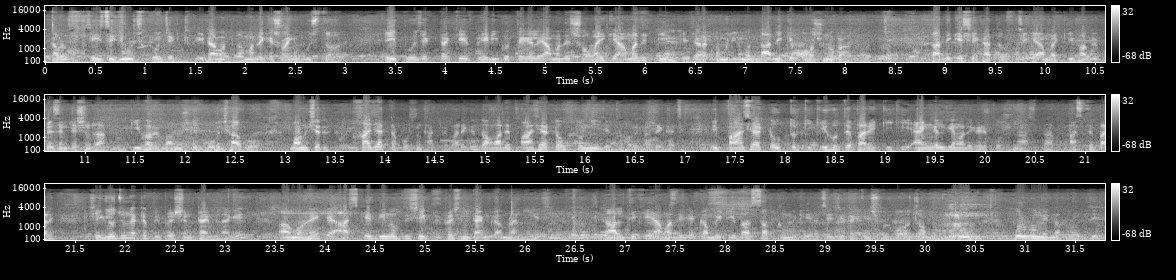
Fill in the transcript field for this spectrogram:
কারণ ইটস এ হিউজ প্রজেক্ট এটা আমাদেরকে সবাইকে বুঝতে হবে। এই প্রজেক্টটাকে রেডি করতে গেলে আমাদের সবাইকে, আমাদের টিমকে যারা কমিটির মধ্যে, তাদেরকে পড়াশোনা করাতে হচ্ছে তাদেরকে শেখাতে হচ্ছে যে আমরা কীভাবে প্রেজেন্টেশন রাখব, কীভাবে মানুষকে বোঝাবো। মানুষের হাজারটা প্রশ্ন থাকতে পারে, কিন্তু আমাদের পাঁচ হাজারটা উত্তর নিয়ে যেতে হবে তাদের কাছে। এই পাঁচ হাজারটা উত্তর কী কী হতে পারে, কী কী অ্যাঙ্গেল দিয়ে আমাদের কাছে প্রশ্ন আসতে আসতে পারে, সেগুলোর জন্য একটা প্রিপারেশন টাইম লাগে। আমার মনে হয় কি আজকের দিন অবধি সেই প্রিপারেশন টাইমটা আমরা নিয়েছি। কাল থেকে আমাদের যে কমিটি বা সাব কমিটি আছে, যেটা কেশপুর পৌর চন্দ্রকোনা পূর্ব মেদিনীপুর অব্দি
